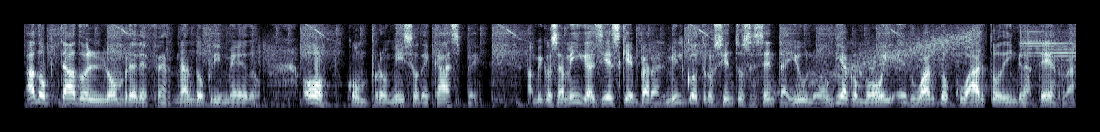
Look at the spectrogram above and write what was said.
adoptado el nombre de Fernando I o compromiso de Caspe. Amigos, amigas, y es que para el 1461, un día como hoy, Eduardo IV de Inglaterra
